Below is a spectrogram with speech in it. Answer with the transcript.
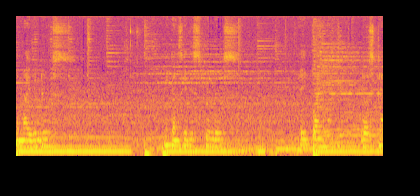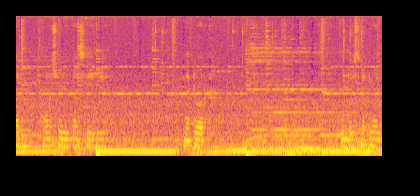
The my windows you can see this windows 8.1 windows 10 also you can see here. Network windows network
